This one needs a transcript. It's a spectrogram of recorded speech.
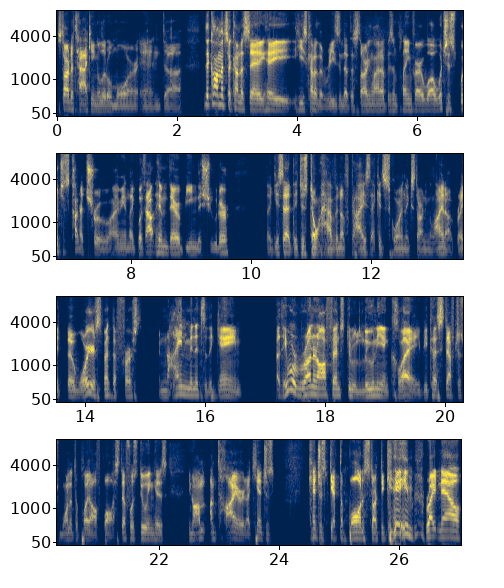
start attacking a little more, and uh the comments are kind of saying, "Hey, he's kind of the reason that the starting lineup isn't playing very well," which is which is kind of true. I mean, like without him there being the shooter, like you said, they just don't have enough guys that can score in the starting lineup. Right? The Warriors spent the first nine minutes of the game, uh, they were running offense through Looney and Clay because Steph just wanted to play off ball. Steph was doing his, you know, I'm I'm tired. I can't just can't just get the ball to start the game right now.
